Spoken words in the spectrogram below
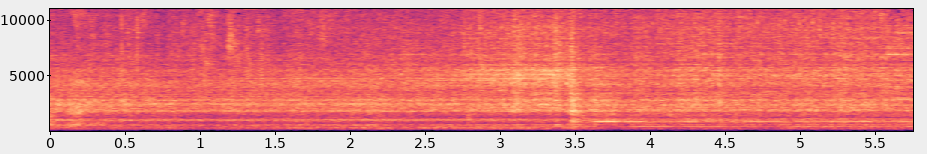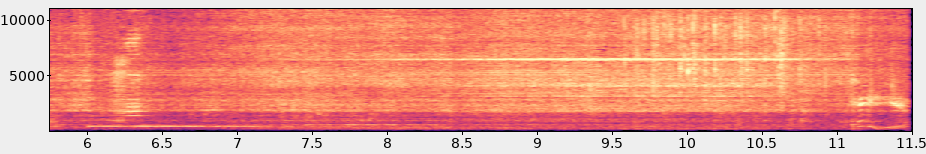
Okay. Hey, you.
